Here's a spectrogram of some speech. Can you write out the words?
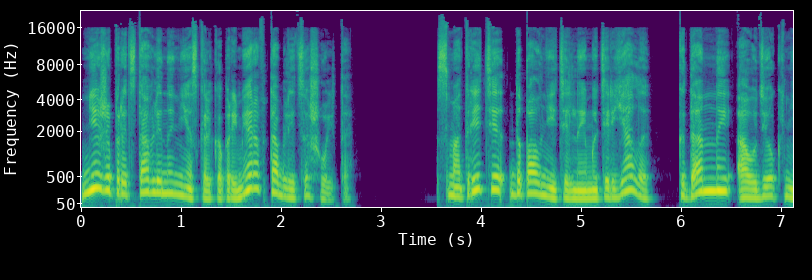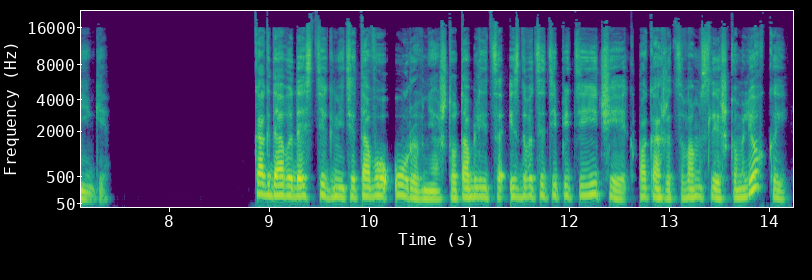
Ниже представлены несколько примеров таблицы Шульте. Смотрите дополнительные материалы к данной аудиокниге. Когда вы достигнете того уровня, что таблица из 25 ячеек покажется вам слишком легкой,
